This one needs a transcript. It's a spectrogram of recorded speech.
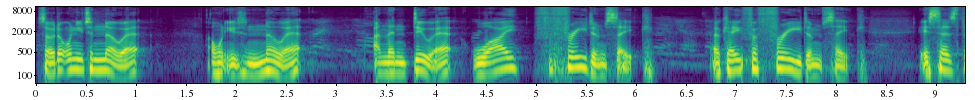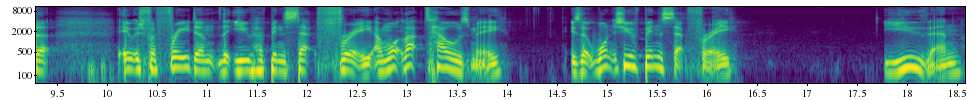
So I don't want you to know it. I want you to know it and then do it. Why? For freedom's sake. Okay, for freedom's sake. It says that it was for freedom that you have been set free. And what that tells me is that once you've been set free, you then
